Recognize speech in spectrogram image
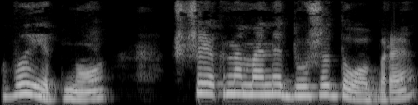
видно, що, як на мене, дуже добре.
